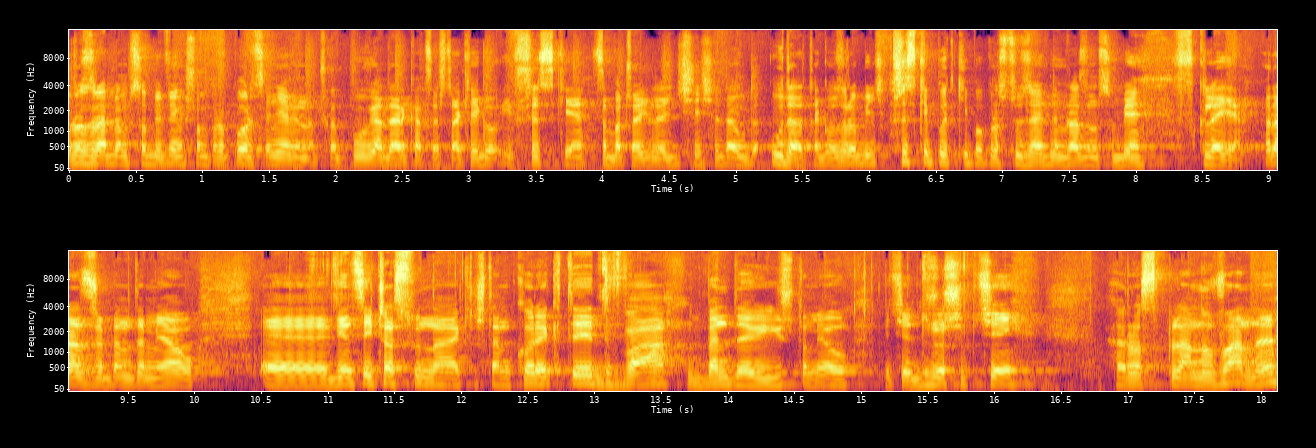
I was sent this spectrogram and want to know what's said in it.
rozrabiam sobie większą proporcję, nie wiem, na przykład pół wiaderka, coś takiego i wszystkie, zobaczę ile dzisiaj się da, uda, tego zrobić, wszystkie płytki po prostu za jednym razem sobie wkleję. Raz, że będę miał e, więcej czasu na jakieś tam korekty, dwa, będę już to miał, wiecie, dużo szybciej rozplanowane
